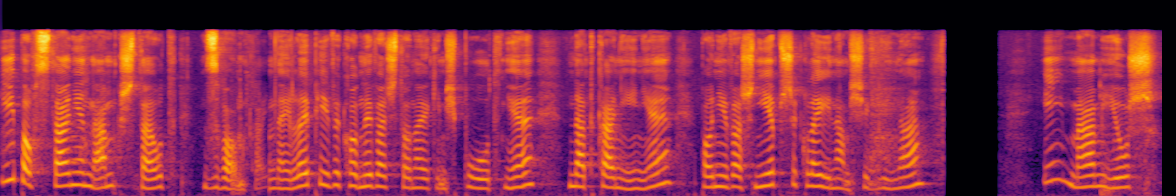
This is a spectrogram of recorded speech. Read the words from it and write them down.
i powstanie nam kształt dzwonka. Najlepiej wykonywać to na jakimś płótnie, na tkaninie, ponieważ nie przyklei nam się glina. I mam już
